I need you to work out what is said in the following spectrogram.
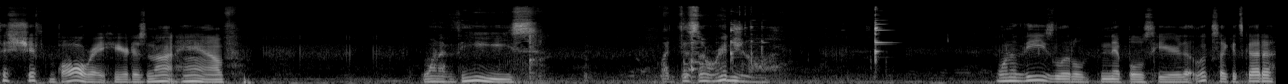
this shift ball right here does not have one of these like this original. One of these little nipples here that looks like it's got a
